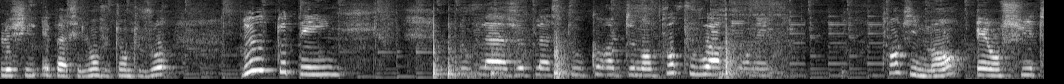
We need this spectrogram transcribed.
le fil est pas assez long, je tourne toujours de l'autre côté. Donc là, je place tout correctement pour pouvoir tourner tranquillement. Et ensuite,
